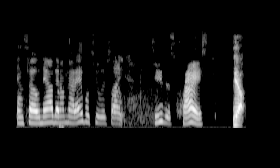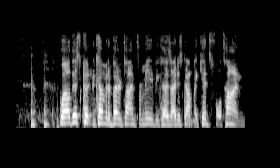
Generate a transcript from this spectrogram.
And so now that I'm not able to, it's like, Jesus Christ. yeah well this couldn't have come at a better time for me because i just got my kids full time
